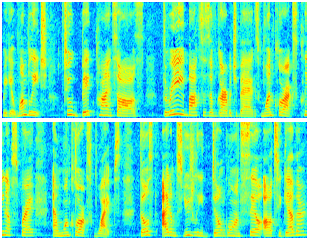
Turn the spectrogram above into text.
We get one bleach, two big Pine-Sols, three boxes of garbage bags, one Clorox cleanup spray, and one Clorox wipes. Those items usually don't go on sale altogether.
